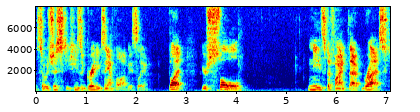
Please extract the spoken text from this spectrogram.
so it's just he's a great example, obviously. But your soul needs to find that rest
